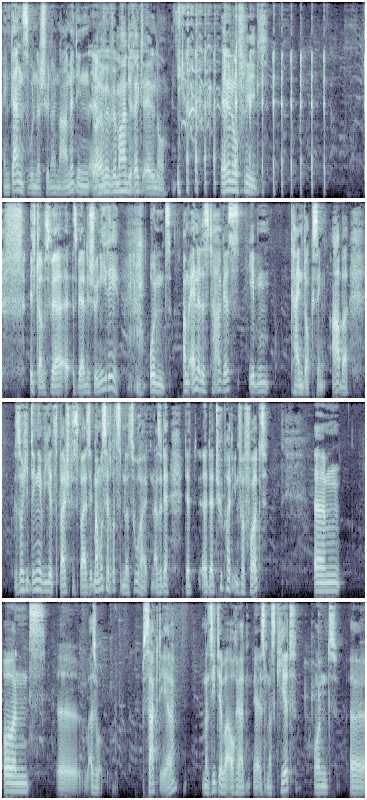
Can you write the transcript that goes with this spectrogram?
ein ganz wunderschöner Name, den. Ja, ähm, wir, wir machen direkt Elno. Elno fliegt. Ich glaube, es wäre es wäre eine schöne Idee. Und am Ende des Tages eben kein Doxing. Aber solche Dinge wie jetzt beispielsweise, man muss ja trotzdem dazuhalten. Also der, der, äh, der Typ hat ihn verfolgt ähm, und äh, also sagt er, man sieht ja aber auch, er, hat, er ist maskiert und äh,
